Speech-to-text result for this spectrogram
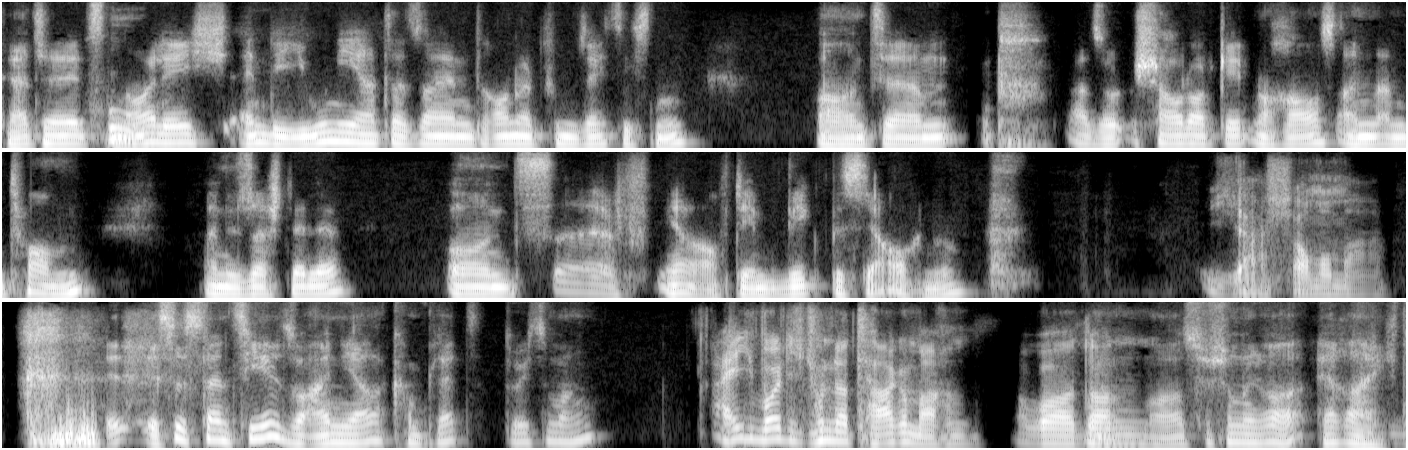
Der hatte jetzt uh. neulich, Ende Juni hat er seinen 365. Und ähm, also Shoutout geht noch raus an, an Tom an dieser Stelle. Und äh, ja, auf dem Weg bist du ja auch, ne? Ja, schauen wir mal. Ist es dein Ziel, so ein Jahr komplett durchzumachen? Eigentlich wollte ich 100 Tage machen, aber dann ja, hast du schon erreicht.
